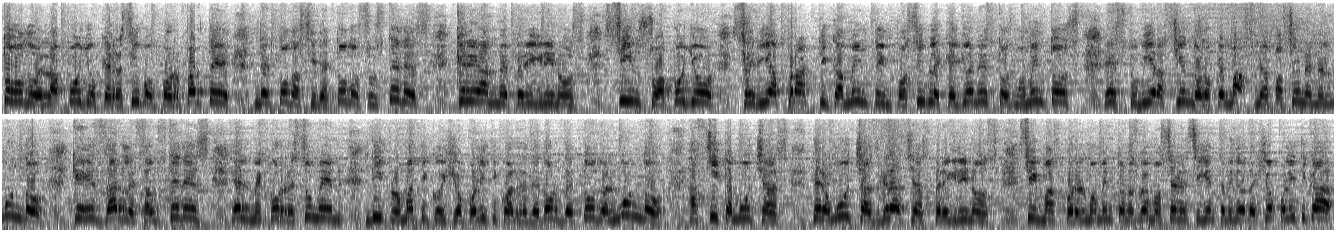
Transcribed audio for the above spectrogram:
todo el apoyo que recibo por parte de todas y de todos ustedes. Créanme, peregrinos, sin su apoyo sería prácticamente imposible que yo en estos momentos estuviera lo que más me apasiona en el mundo, que es darles a ustedes el mejor resumen diplomático y geopolítico alrededor de todo el mundo. Así que muchas, pero muchas gracias peregrinos. Sin más por el momento nos vemos en el siguiente video de geopolítica.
